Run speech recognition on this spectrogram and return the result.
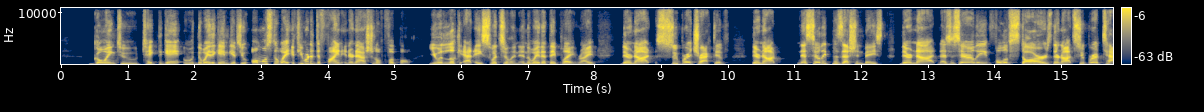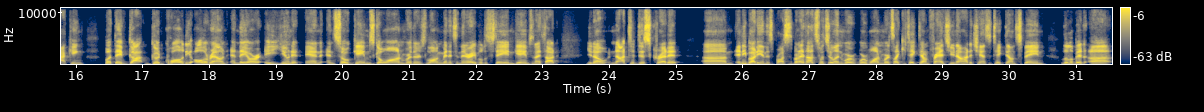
going to take the game the way the game gives you, almost the way if you were to define international football, you would look at a Switzerland in the way that they play. Right? They're not super attractive. They're not necessarily possession based. They're not necessarily full of stars. They're not super attacking, but they've got good quality all around and they are a unit. And and so games go on where there's long minutes and they're able to stay in games. And I thought, you know, not to discredit um, anybody in this process, but I thought Switzerland were, were one where it's like you take down France, you now had a chance to take down Spain. A little bit uh,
